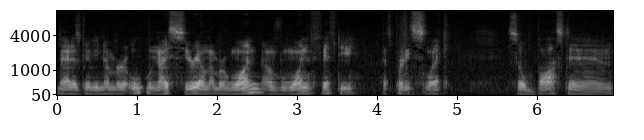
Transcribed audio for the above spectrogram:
that is going to be number, ooh, nice serial number, 1 of 150. That's pretty slick. So Boston,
